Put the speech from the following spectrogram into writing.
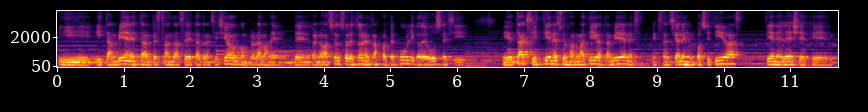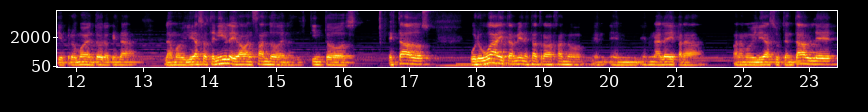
y, también está empezando a hacer esta transición con programas de, renovación, sobre todo en el transporte público, de buses y, de taxis, tiene sus normativas también, exenciones impositivas, tiene leyes que, promueven todo lo que es la, movilidad sostenible y va avanzando en los distintos estados. Uruguay también está trabajando en una ley para, para movilidad sustentable.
